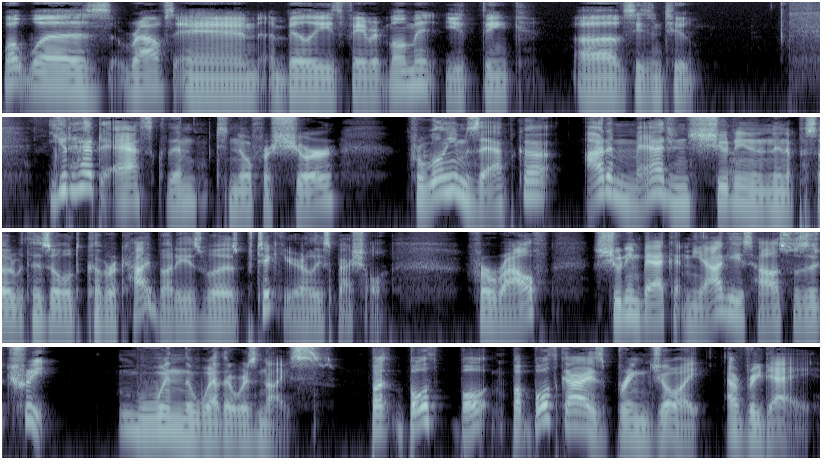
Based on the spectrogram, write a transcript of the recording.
What was Ralph's and Billy's favorite moment you think of season two? You'd have to ask them to know for sure. For William Zabka, I'd imagine shooting an episode with his old Cobra Kai buddies was particularly special. For Ralph, shooting back at Miyagi's house was a treat when the weather was nice. But both, both but both guys bring joy every day.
